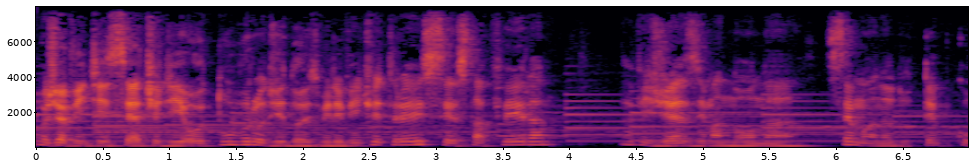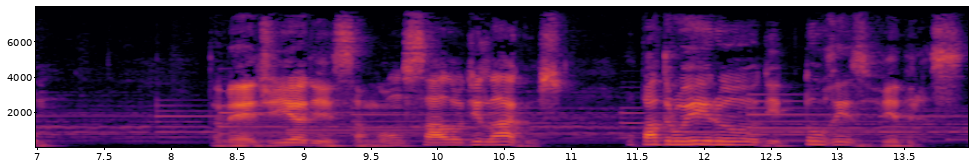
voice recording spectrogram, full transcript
Hoje é 27 de outubro de 2023, sexta-feira, a 29 semana do Tempo Comum. Também é dia de São Gonçalo de Lagos, o padroeiro de Torres Vedras.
